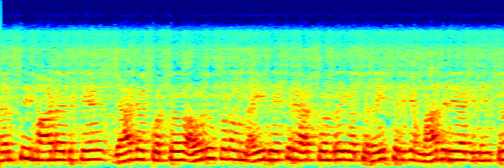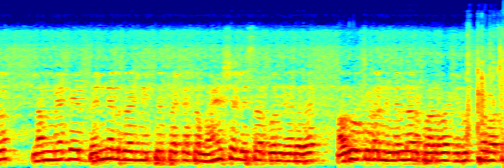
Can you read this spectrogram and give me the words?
ನರ್ಸಿ ಮಾಡೋದಕ್ಕೆ ಜಾಗ ಕೊಟ್ಟು ಅವರು ಕೂಡ ಒಂದು ಐದು ಎಕರೆ ಹಾಕ್ಕೊಂಡು ಇವತ್ತು ರೈತರಿಗೆ ಮಾದರಿಯಾಗಿ ನಿಂತು ನಮ್ಮ ಮೇಲೆ ಬೆನ್ನೆಲುಬಾಗಿ ನಿಂತಿರ್ತಕ್ಕಂಥ ಮಹೇಶ್ ಸರ್ ಬಂದಿದ್ದಾರೆ. ಅವರು ಕೂಡ ನಿಮ್ಮೆಲ್ಲರ ಪರವಾಗಿ ಹೃತ್ಪೂರ್ವಕ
